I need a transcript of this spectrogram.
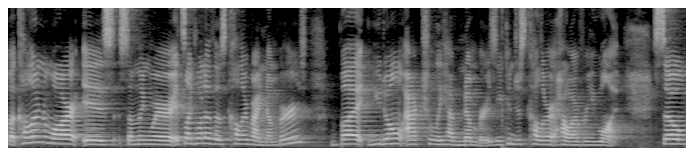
But Color Noir is something where it's like one of those color by numbers, but you don't actually have numbers. You can just color it however you want. So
